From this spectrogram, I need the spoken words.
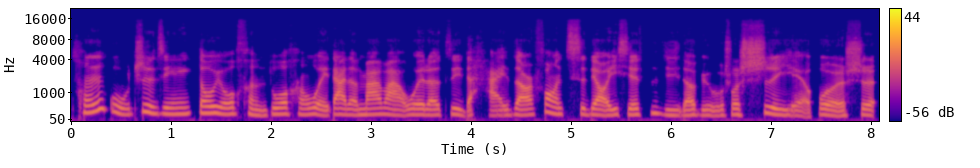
从古至今都有很多很伟大的妈妈为了自己的孩子而放弃掉一些自己的，比如说事业或者是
